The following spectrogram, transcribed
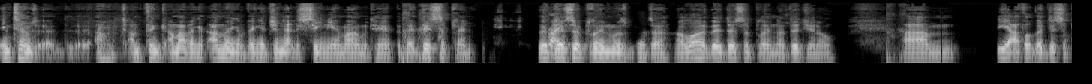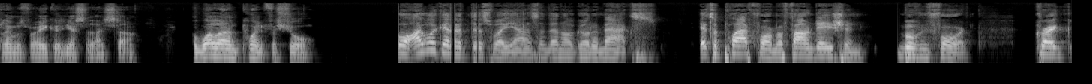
in terms of, I'm, I'm think I'm having I'm having a Jeanette senior moment here, but their discipline, the Right. discipline was better. I like their discipline. I did, you know. Um, yeah, I thought the discipline was very good yesterday. So a well earned point for sure. Well, I look at it this way, Giannis, and then I'll go to Max. It's a platform, a foundation moving forward. Craig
